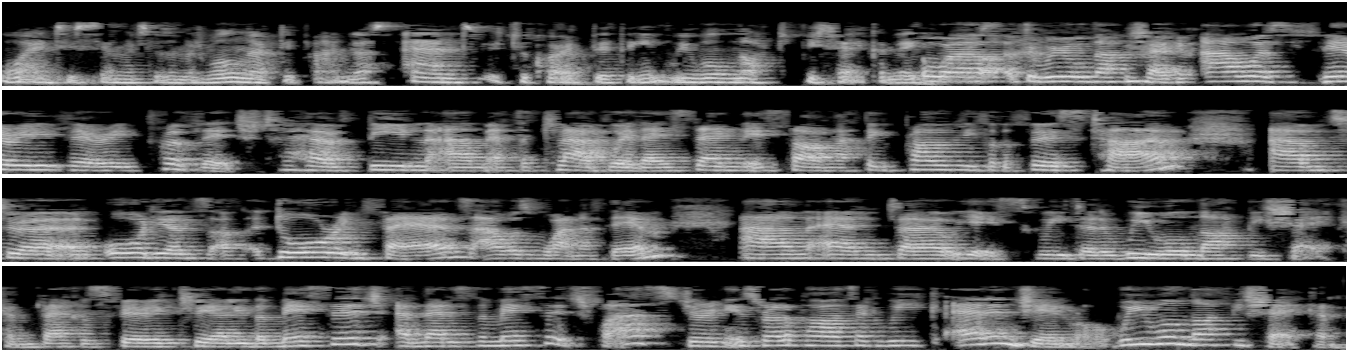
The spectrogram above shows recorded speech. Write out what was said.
or anti-Semitism. It will not define us. And to quote the thing, we will not be shaken. Well, we will not be shaken. I was very, very privileged to have been um, at the club where they sang their song, I think probably for the first time, um, to a, an audience of adoring fans. I was one of them. Um, and uh, yes, we did. We will not be shaken. That was very clearly the message. And that is the message for us during Israel Apartheid Week and in general. We will not be shaken,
